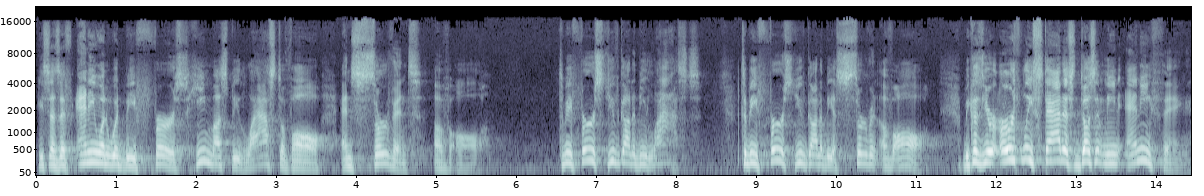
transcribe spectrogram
he says, If anyone would be first, he must be last of all and servant of all. To be first, you've got to be last. To be first, you've got to be a servant of all. Because your earthly status doesn't mean anything.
